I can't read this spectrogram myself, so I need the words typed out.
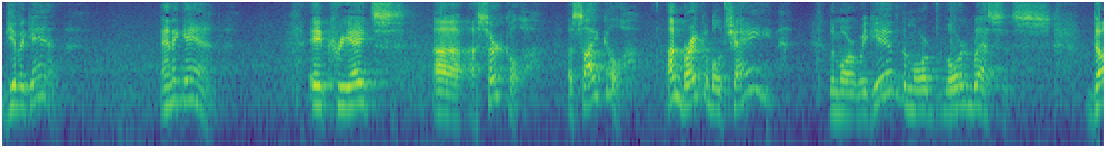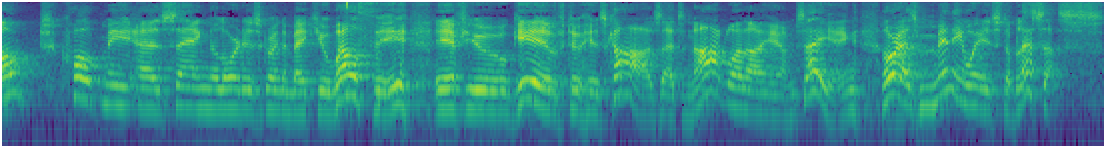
give again and again. It creates a, a circle, a cycle, unbreakable chain. The more we give, the more the Lord blesses. Don't quote me as saying the Lord is going to make you wealthy if you give to his cause. That's not what I am saying. The Lord has many ways to bless us.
